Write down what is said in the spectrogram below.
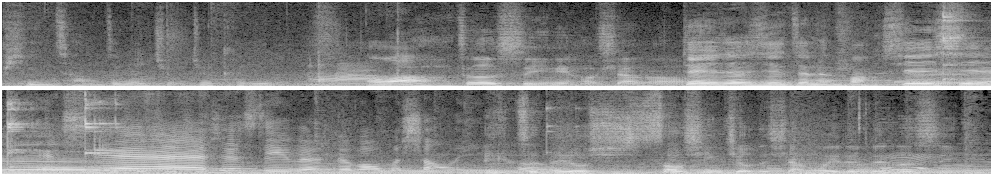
品尝这个酒就可以了，好不好？这二十一年好香哦，对，这些真的很棒，谢谢，谢谢，谢谢 Steven 哥帮我们上了一课，真的有绍兴酒的香味，对不对？二十一年。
